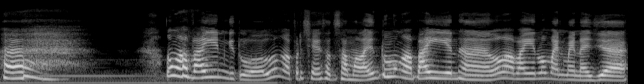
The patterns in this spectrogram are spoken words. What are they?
lu ngapain? gitu loh. Lu nggak percaya satu sama lain tuh lu ngapain? Ha lu ngapain? Lu main-main aja.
